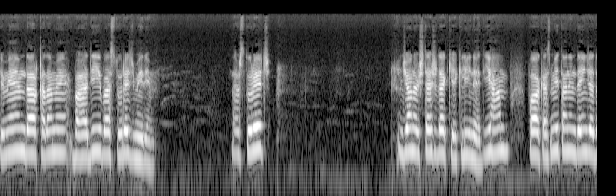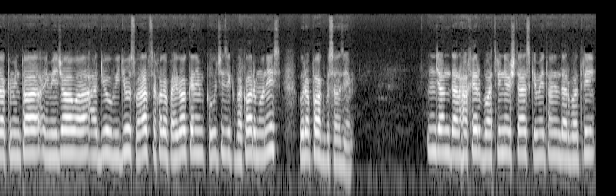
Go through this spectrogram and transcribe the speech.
که میایم در قدم بعدی به storage میریم. در storage اینجا نوشته شده که clean already هم پاک است. می‌تونیم در اینجا document ها image ها و audio videos و apps خود رو پیدا کنیم که او چیزی که به کار ما نیست او را پاک بسازیم. اینجا در آخر باتری نوشته است که می‌تونیم در باتری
